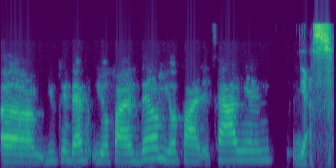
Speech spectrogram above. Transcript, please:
Um, you can definitely you'll find them. You'll find Italians. Yes.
